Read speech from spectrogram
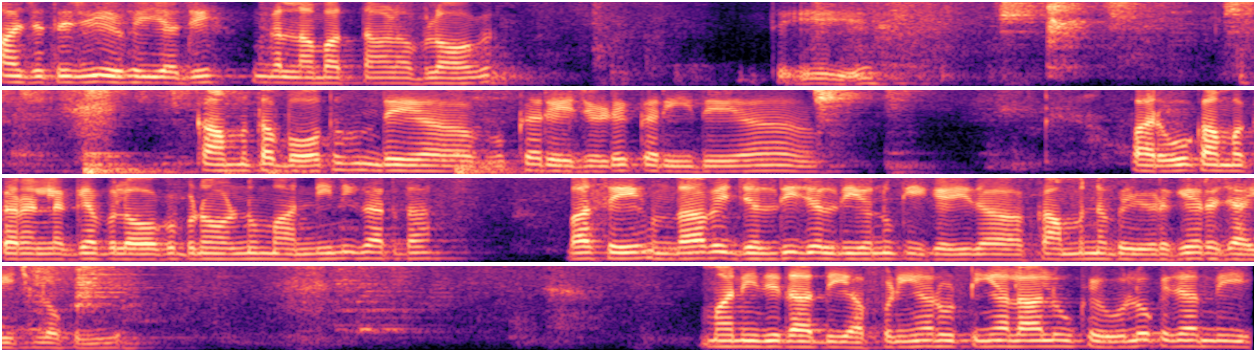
ਅੱਜ ਤੇ ਜੀ ਇਹੋ ਹੀ ਆ ਜੀ, ਗੱਲਾਂ ਬਾਤਾਂ ਵਾਲਾ ਵਲੌਗ ਤੇ ਕੰਮ ਤਾਂ ਬਹੁਤ ਹੁੰਦੇ ਆ, ਘਰੇ ਜਿਹੜੇ ਕਰੀਦੇ ਆ। ਪਰ ਉਹ ਕੰਮ ਕਰਨ ਲੱਗਿਆ ਵਲੌਗ ਬਣਾਉਣ ਨੂੰ ਮਨ ਹੀ ਨਹੀਂ ਕਰਦਾ। ਬਸ ਇਹ ਹੁੰਦਾ ਵੀ ਜਲਦੀ ਜਲਦੀ ਉਹਨੂੰ ਕੀ ਕਹੀਦਾ, ਕੰਮ ਨਿਬੇੜ ਕੇ ਰਜਾਈ 'ਚ ਲੁਕ ਲਈਏ ਮਾਨੀ ਦੀ ਦਾਦੀ ਆਪਣੀਆਂ ਰੋਟੀਆਂ ਲਾ ਲੂ ਕੇ ਉਹ ਲੁਕ ਜਾਂਦੀ।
